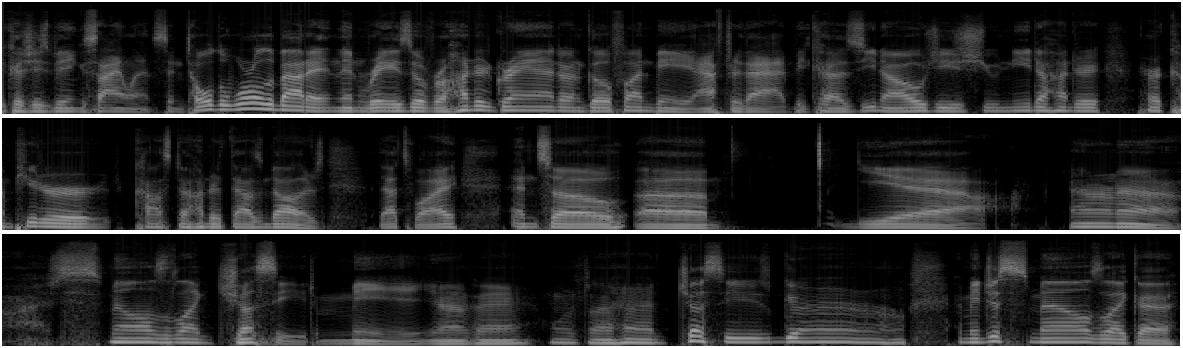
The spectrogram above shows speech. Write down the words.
because she's being silenced and told the world about it and then raised over a hundred grand on GoFundMe after that because you know you, you need a hundred her computer cost a hundred thousand dollars. That's why. And so um, yeah I don't know. It smells like Jussie to me you know what I'm saying? Jussie's girl. I mean it just smells like a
